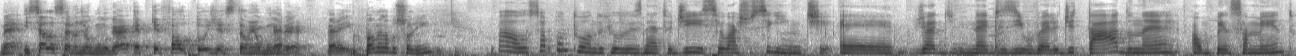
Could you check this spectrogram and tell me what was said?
né? E se elas saíram de algum lugar, é porque faltou gestão em algum pera lugar. Peraí, Pamela Bussolini. Paulo, só pontuando o que o Luiz Neto disse, eu acho o seguinte, é, já né, dizia um velho ditado, né, a um pensamento,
